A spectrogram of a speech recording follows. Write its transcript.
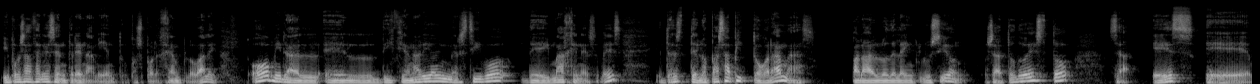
y puedes hacer ese entrenamiento, pues por ejemplo, ¿vale? O mira, el, diccionario inmersivo de imágenes, ¿ves? Entonces te lo pasa a pictogramas para lo de la inclusión. O sea, todo esto, o sea, es, eh,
